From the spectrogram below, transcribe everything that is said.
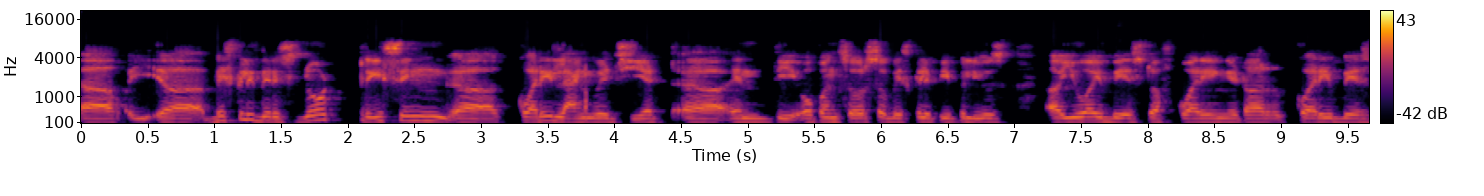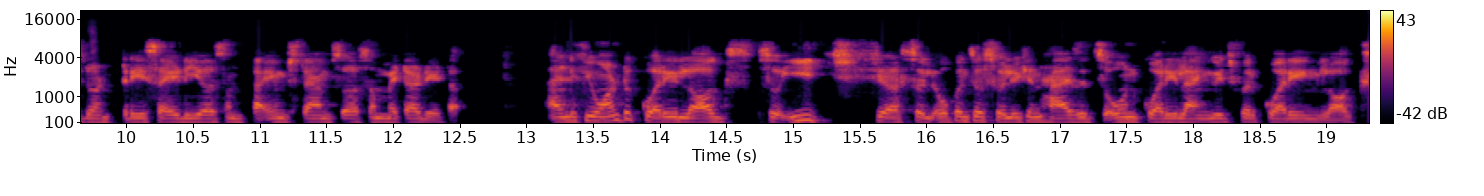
uh, uh, basically there is no tracing uh, query language yet in the open source. So basically people use a ui based of querying it or query based on trace id or some timestamps or some metadata and if you want to query logs, so each uh, so open source solution has its own query language for querying logs.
